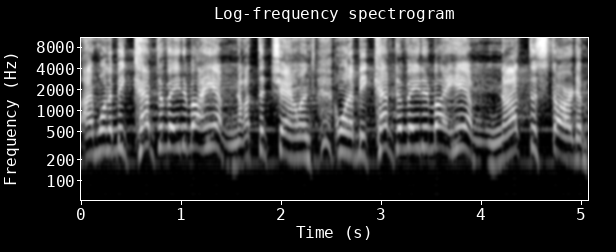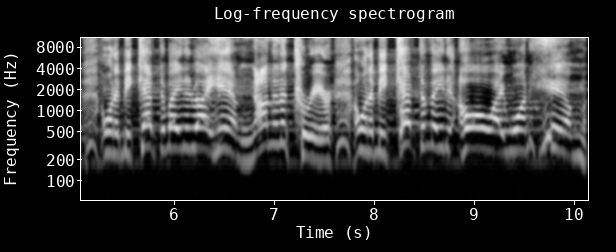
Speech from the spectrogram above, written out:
I want to be captivated by Him, not the challenge. I want to be captivated by Him, not the stardom. I want to be captivated by Him, not in a career. I want to be captivated, oh, I want Him.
